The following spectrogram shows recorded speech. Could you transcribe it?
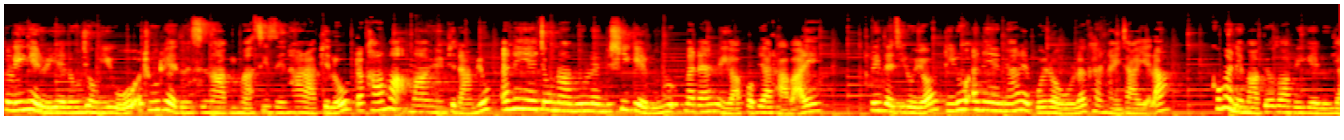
ကလေးငယ်တွေရဲ့လုံခြုံရေးကိုအထူးထည့်သွင်းစဉ်းစားပြီးမှစီစဉ်ထားတာဖြစ်လို့တခါမှအမှားယွင်းဖြစ်တာမျိုးအနေရကြုံတာမျိုးလည်းမရှိခဲ့ဘူးလို့မှတ်တမ်းတွေကဖော်ပြထားပါတယ်။ပြည်သက်ကြီးတို့ရောဒီလိုအနေရများတဲ့ပွဲတော်ကိုလက်ခံနိုင်ကြရဲ့လား။ကွန်မန့်ထဲမှာပြောသွားပေးခဲ့လို့ရ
